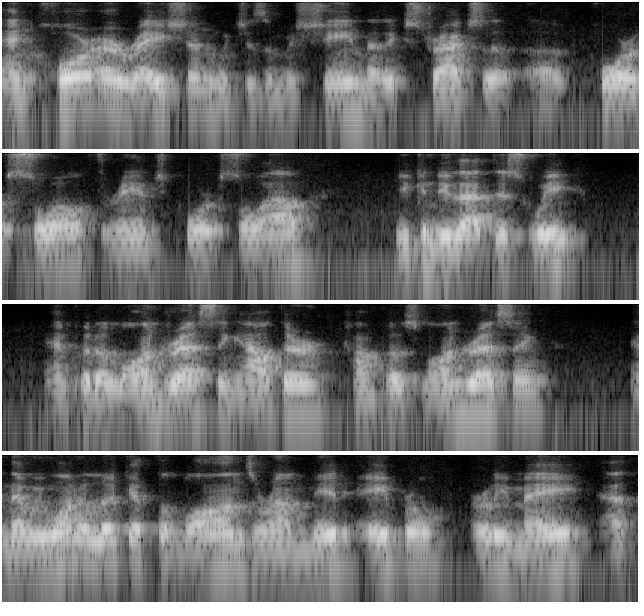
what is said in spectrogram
and core aeration, which is a machine that extracts a, a core of soil, a three inch core of soil out. You can do that this week and put a lawn dressing out there, compost lawn dressing. And then we want to look at the lawns around mid April, early May at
